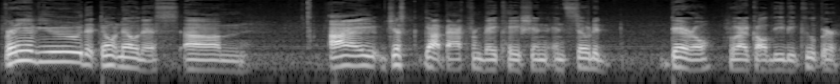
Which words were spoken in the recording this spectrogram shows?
for any of you that don't know this, um, I just got back from vacation, and so did Daryl, who I call DB Cooper,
